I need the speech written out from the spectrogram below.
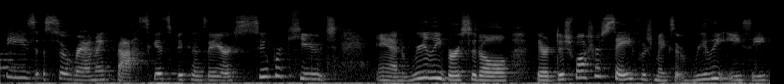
got these ceramic baskets because they are super cute and really versatile. They're dishwasher safe, which makes it really easy.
